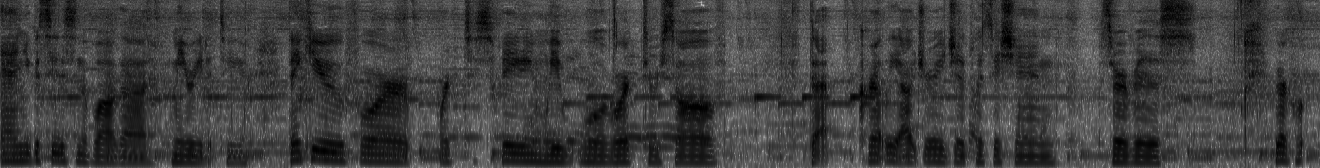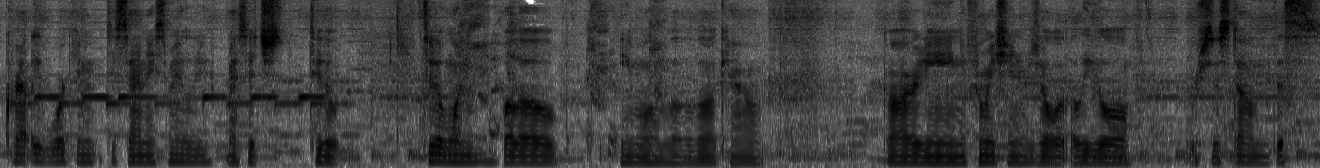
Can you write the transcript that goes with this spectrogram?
And you can see this in the blog uh, me read it to you. Thank you for participating. We will work to resolve that currently outraged PlayStation service. We are currently working to send a smooth message to the to the one below email blah blah blah account guarding information result illegal system. This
